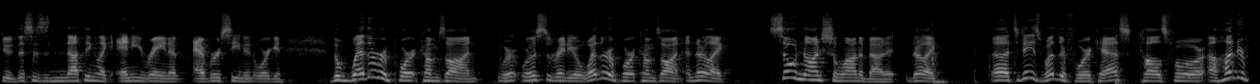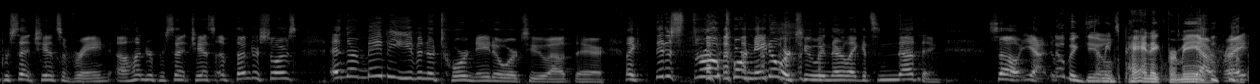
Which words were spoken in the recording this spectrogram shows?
dude, this is nothing like any rain I've ever seen in Oregon. The weather report comes on. We're, we're listening to radio. Weather report comes on, and they're like so nonchalant about it. They're like, uh, today's weather forecast calls for a hundred percent chance of rain, a hundred percent chance of thunderstorms, and there may be even a tornado or two out there. Like they just throw a tornado or two in there like it's nothing. So yeah, no big deal. That means panic for me. yeah, right.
